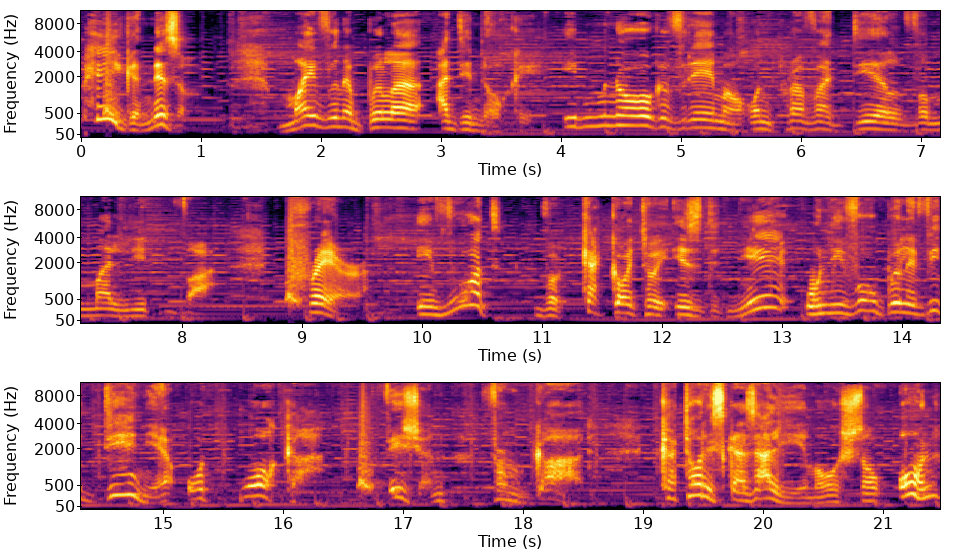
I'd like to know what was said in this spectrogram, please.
paganism. Майвина было одинокой, и много времени он проводил в молитве, prayer. И вот в какой-то из дней у него было видение от Бога, vision from God, который сказал ему, что он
